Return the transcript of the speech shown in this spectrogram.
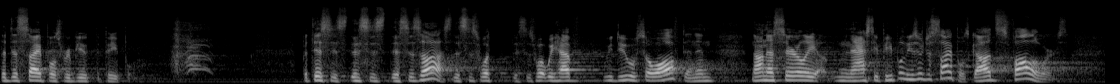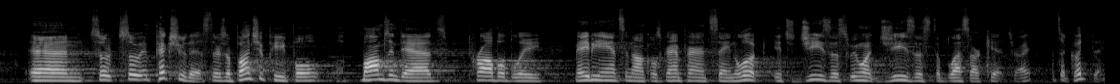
The disciples rebuked the people. but this is, this, is, this is us. This is, what, this is what we have we do so often. And not necessarily nasty people, these are disciples, God's followers. And so, so picture this there's a bunch of people, moms and dads, probably maybe aunts and uncles, grandparents saying, Look, it's Jesus. We want Jesus to bless our kids, right? That's a good thing.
